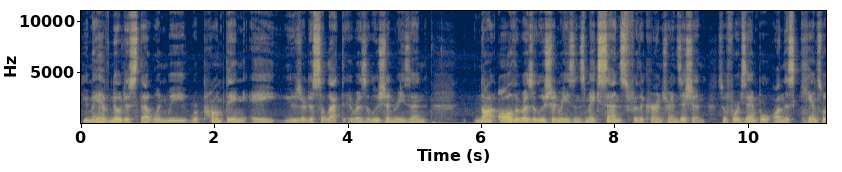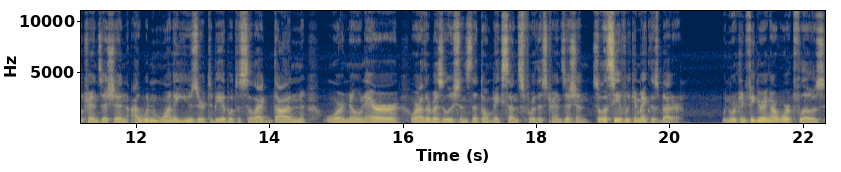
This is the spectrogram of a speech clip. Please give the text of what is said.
You may have noticed that when we were prompting a user to select a resolution reason, not all the resolution reasons make sense for the current transition. So for example, on this cancel transition, I wouldn't want a user to be able to select done or known error or other resolutions that don't make sense for this transition. So let's see if we can make this better. When we're configuring our workflows,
